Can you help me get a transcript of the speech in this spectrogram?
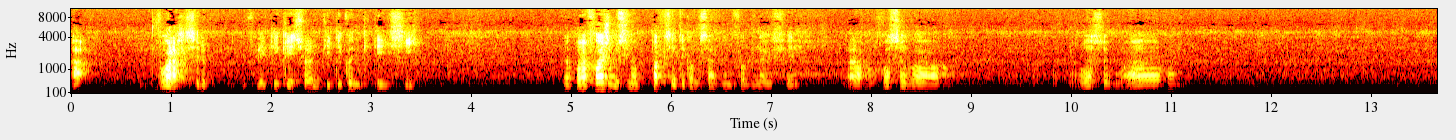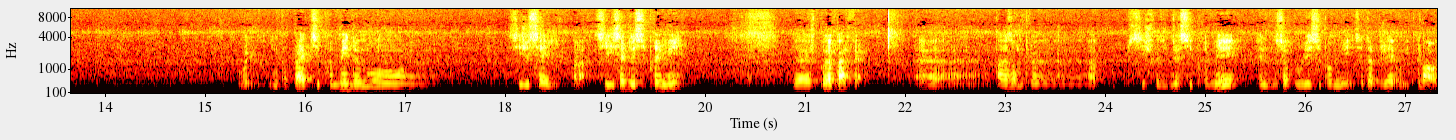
Ah, voilà, c'est le... il fallait cliquer sur une petite icône qui était ici. La première fois, je me souviens pas que c'était comme ça une fois que je l'avais fait. Alors, recevoir. Recevoir. pas être supprimé de mon. si j'essaye voilà, si j'essaie de supprimer, je ne pourrais pas le faire. par exemple, si je choisis de supprimer, êtes-vous sûr que vous voulez supprimer cet objet? Oui. Alors,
